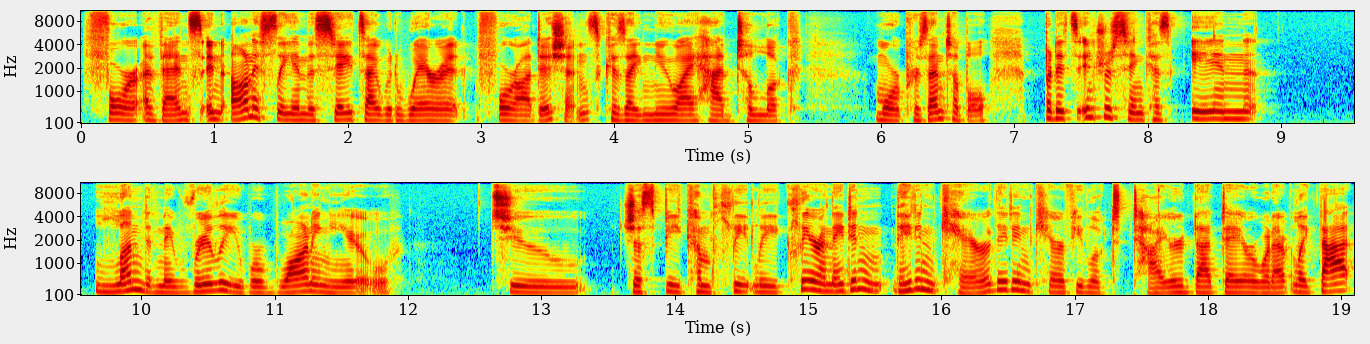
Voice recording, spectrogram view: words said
for events. And honestly, in the States, I would wear it for auditions because I knew I had to look more presentable. But it's interesting because in London, they really were wanting you to just be completely clear and they didn't they didn't care they didn't care if you looked tired that day or whatever like that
